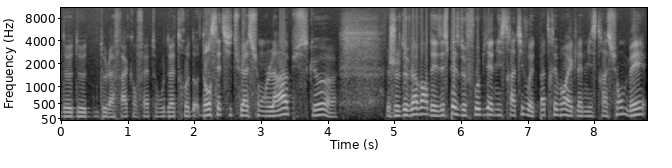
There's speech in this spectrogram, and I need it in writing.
de, de, la fac, en fait, ou d'être dans cette situation-là, puisque je devais avoir des espèces de phobies administratives ou être pas très bon avec l'administration, mais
